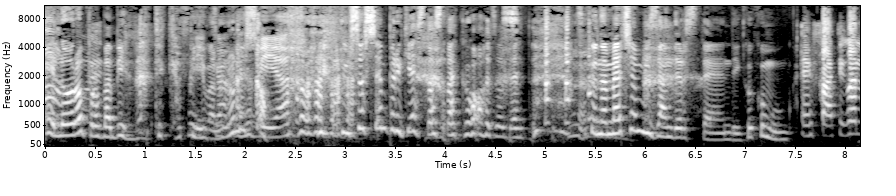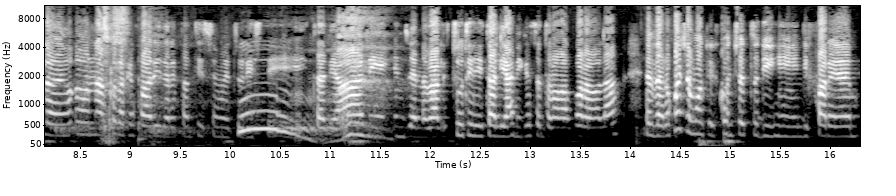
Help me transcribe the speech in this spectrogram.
E Ah, loro ok. probabilmente capivano, non lo so. Mi sono sempre chiesta sta cosa. ho detto. Secondo me c'è un misunderstanding. Comunque, E infatti quella è una cosa che fa ridere tantissimo i turisti Uh. italiani, in generale tutti gli italiani che sentono la parola. È vero, qua c'è molto il concetto di, di fare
